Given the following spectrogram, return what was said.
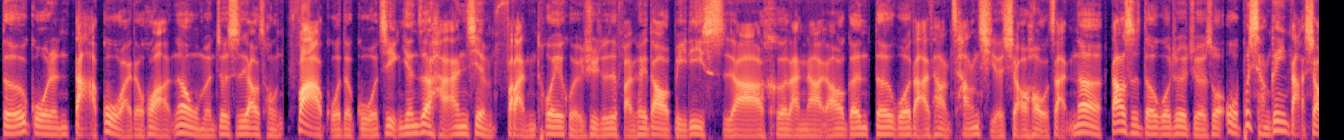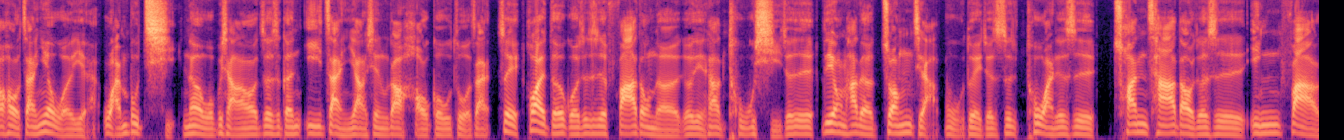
德国人打过来的话，那我们就是要从法国的国境沿着海岸。线反推回去，就是反推到比利时啊、荷兰啊，然后跟德国打一场长期的消耗战。那当时德国就会觉得说，我不想跟你打消耗战，因为我也玩不起。那我不想要就是跟一战一样陷入到壕沟作战。所以后来德国就是发动的有点像突袭，就是利用他的装甲部队，就是突然就是。穿插到就是英法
